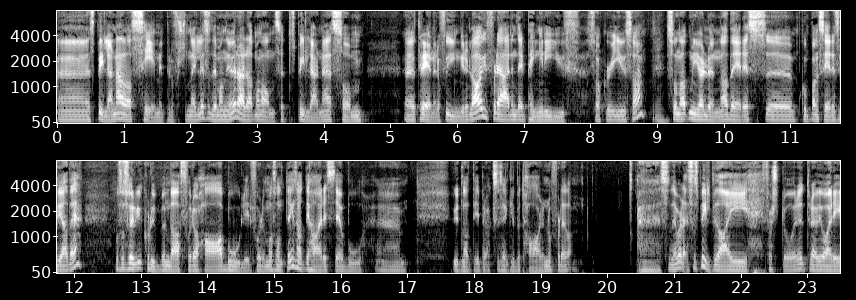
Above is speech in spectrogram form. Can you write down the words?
Uh, spillerne er da semiprofesjonelle, så det man gjør, er at man ansetter spillerne som trenere for yngre lag, for det er en del penger i youth soccer i USA. Sånn at mye av lønna deres eh, kompenseres via det. Og så sørger klubben da for å ha boliger for dem og sånne ting, sånn at de har et sted å bo. Uh, uten at de i praksis egentlig betaler noe for det, da. Uh, så det var det. Så spilte vi da i første året, tror jeg vi var i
